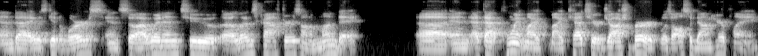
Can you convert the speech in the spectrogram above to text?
and uh, it was getting worse. And so I went into uh, LensCrafters on a Monday. Uh, and at that point, my, my catcher, Josh Burt, was also down here playing.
